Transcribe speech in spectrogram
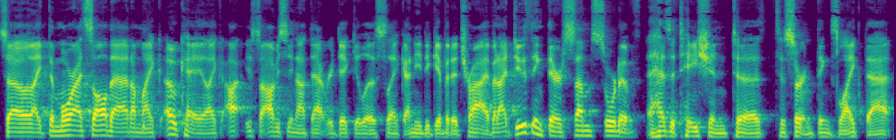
So like the more I saw that, I'm like, okay, like uh, it's obviously not that ridiculous. Like I need to give it a try. But I do think there's some sort of hesitation to to certain things like that.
